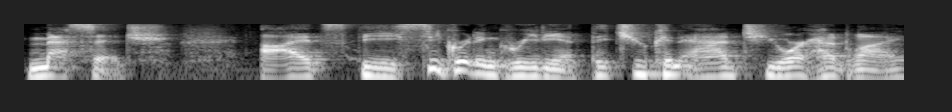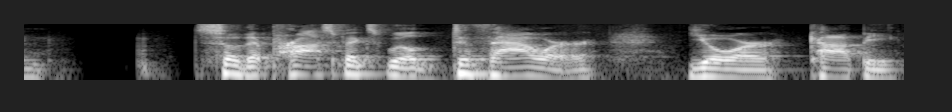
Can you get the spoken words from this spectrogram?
message. Uh, it's the secret ingredient that you can add to your headline so that prospects will devour your copy.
